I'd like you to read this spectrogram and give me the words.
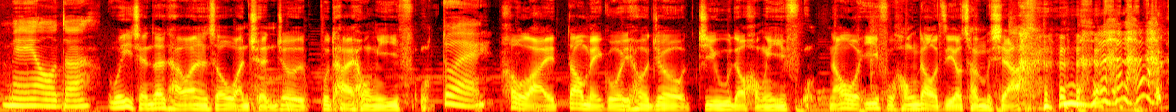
没有的。我以前在台湾的时候完全就不太烘衣服，对，后来到美国以后就几乎都烘衣服，然后我衣服烘到我自己都穿不下。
